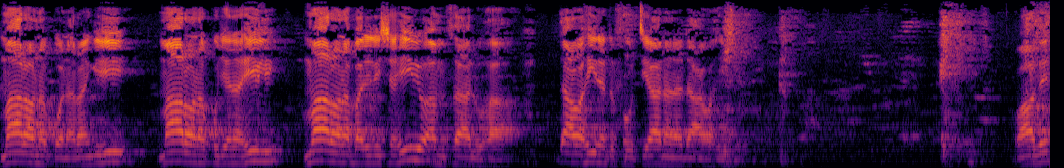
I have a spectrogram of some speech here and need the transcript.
mara wanakuwa na rangi hii mara wanakuja na hili mara wanabadilisha hilo amthaluha dawa hii inatofautiana na dawa hizo wazi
